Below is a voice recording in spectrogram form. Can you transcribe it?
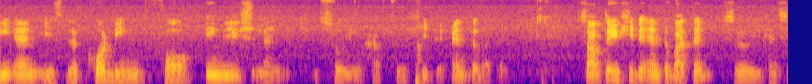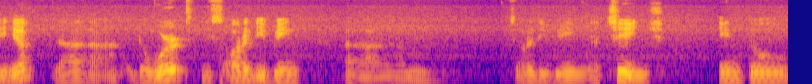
en is the coding for English language. So you have to hit the enter button. So after you hit the enter button so you can see here uh, the word is already being um, it's already being uh, changed into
